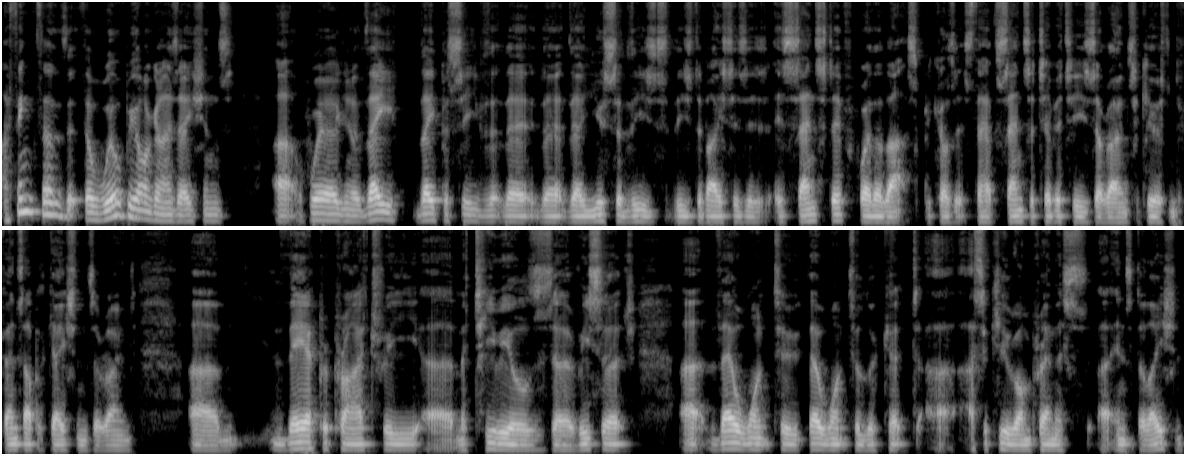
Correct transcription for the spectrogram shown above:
I think though that there will be organisations uh, where you know they they perceive that their, their their use of these these devices is, is sensitive, whether that's because it's they have sensitivities around security and defence applications around um, their proprietary uh, materials uh, research, uh, they'll want to they'll want to look at a secure on-premise installation.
